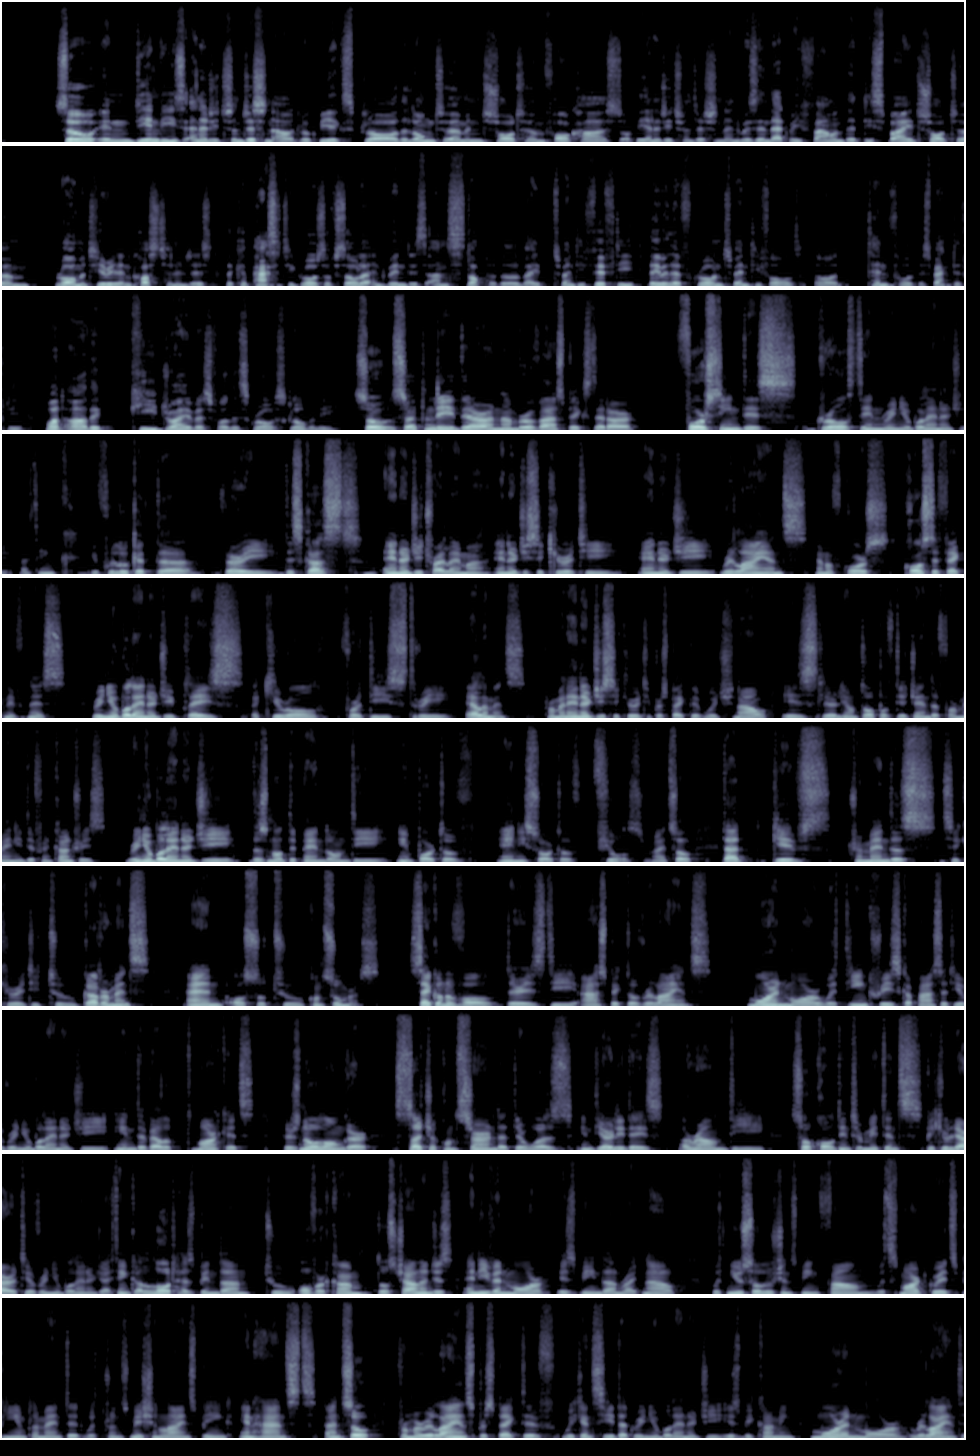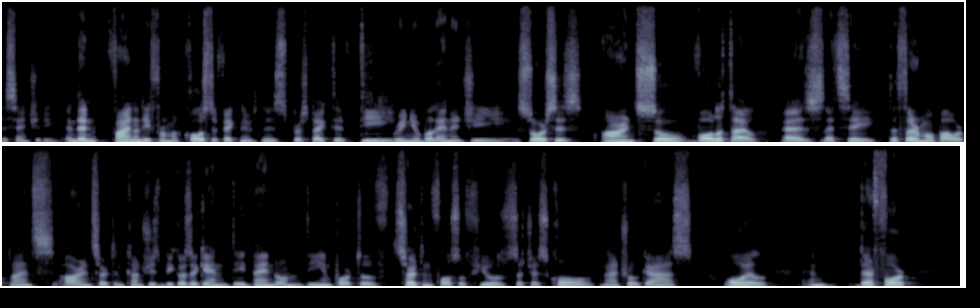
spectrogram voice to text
So, in DNV's energy transition outlook, we explore the long term and short term forecast of the energy transition. And within that, we found that despite short term raw material and cost challenges, the capacity growth of solar and wind is unstoppable. By 2050, they will have grown 20 fold or 10 fold, respectively. What are the key drivers for this growth globally? So, certainly, there are a number of aspects that are forcing this growth in renewable energy. I think if we look at the very discussed energy trilemma, energy security, energy reliance, and of course, cost effectiveness, renewable energy plays a key role for these three elements. From an energy security perspective, which now is clearly on top of the agenda for many different countries, renewable energy does not depend on the import of any sort of fuels, right? So that gives tremendous security to governments and also to consumers. Second of all, there is the aspect of reliance. More and more, with the increased capacity of renewable energy in developed markets, there's no longer such a concern that there was in the early days around the so called intermittence peculiarity of renewable energy. I think a lot has been done to overcome those challenges, and even more is being done right now with new solutions being found, with smart grids being implemented, with transmission lines being enhanced. And so, from a reliance perspective, we can see that renewable energy is becoming more and more reliant, essentially. And then, finally, from a cost effectiveness perspective, the renewable energy sources aren't so volatile as let's say the thermal power plants are in certain countries because again they depend on the import of certain fossil fuels such as coal natural gas oil and therefore,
